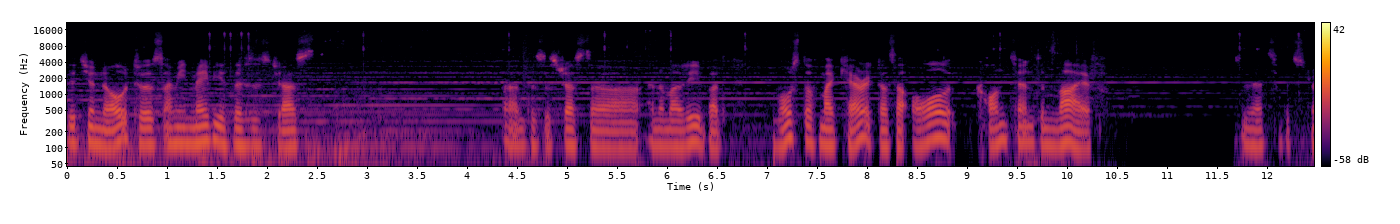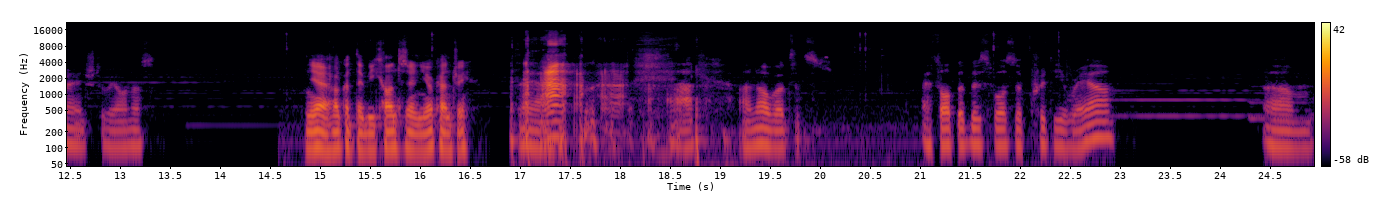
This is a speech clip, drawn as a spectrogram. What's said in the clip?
Did you notice? I mean, maybe this is just uh, this is just uh, an anomaly, but most of my characters are all content in life. So that's a bit strange, to be honest. Yeah, how could there be content in your country? Yeah. Ah, I know, but it's. I thought that this was a pretty rare, um,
